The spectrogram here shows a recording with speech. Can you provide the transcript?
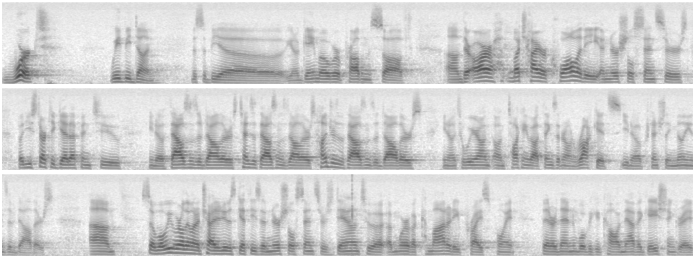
worked, we'd be done. This would be a you know, game over, problem solved. Um, there are much higher quality inertial sensors, but you start to get up into you know, thousands of dollars, tens of thousands of dollars, hundreds of thousands of dollars, you know, until we're on, on talking about things that are on rockets, you know, potentially millions of dollars. Um, so what we really want to try to do is get these inertial sensors down to a, a more of a commodity price point that are then what we could call a navigation grade.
